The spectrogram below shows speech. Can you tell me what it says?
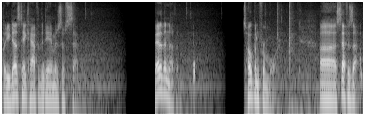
But he does take half of the damage, so seven. Better than nothing. Was hoping for more. Uh, Seth is up.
